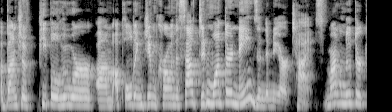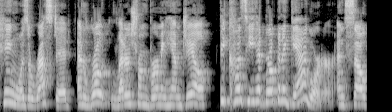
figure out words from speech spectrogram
a bunch of people who were um, upholding Jim Crow in the South didn't want their names in the New York Times. Martin Luther King was arrested and wrote letters from Birmingham jail because he had broken a gag order. And so,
